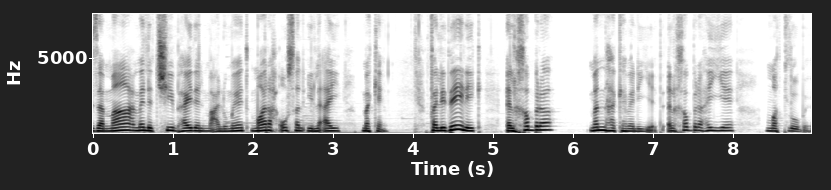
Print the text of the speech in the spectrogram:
إذا ما عملت شيء بهيدي المعلومات ما رح أوصل إلى أي مكان. فلذلك الخبرة منها كماليات. الخبرة هي مطلوبة.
